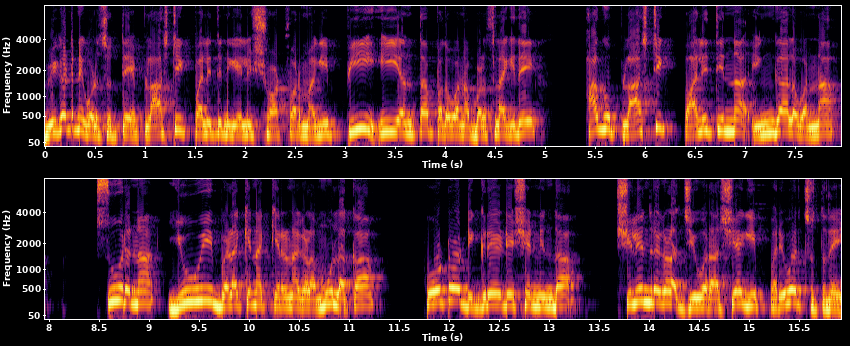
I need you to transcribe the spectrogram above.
ವಿಘಟನೆಗೊಳಿಸುತ್ತೆ. ಪ್ಲಾಸ್ಟಿಕ್ ಪಾಲಿಥೀನ್ಗೆ ಇಲ್ಲಿ ಶಾರ್ಟ್ ಫಾರ್ಮ್ ಆಗಿ ಪಿಇ ಅಂತ ಪದವನ್ನು ಬಳಸಲಾಗಿದೆ. ಹಾಗೂ ಪ್ಲಾಸ್ಟಿಕ್ ಪಾಲಿಥೀನ್ನ ಇಂಗಾಲವನ್ನು ಸೂರ್ಯನ ಯು ವಿ ಬೆಳಕಿನ ಕಿರಣಗಳ ಮೂಲಕ ಫೋಟೋ ಡಿಗ್ರೇಡೇಷನ್ನಿಂದ ಶಿಲೀಂಧ್ರಗಳ ಜೀವರಾಶಿಯಾಗಿ ಪರಿವರ್ತಿಸುತ್ತದೆ.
